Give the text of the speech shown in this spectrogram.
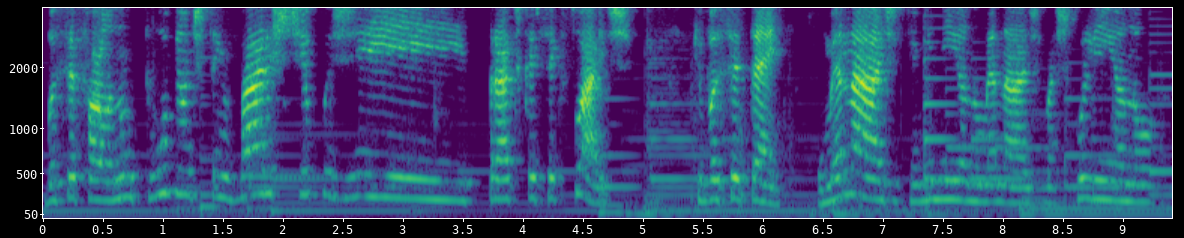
você fala num clube onde tem vários tipos de práticas sexuais, que você tem homenagem feminino, homenagem masculino,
